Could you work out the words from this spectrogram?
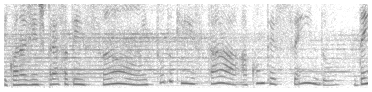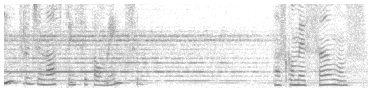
E quando a gente presta atenção em tudo que está acontecendo dentro de nós, principalmente, nós começamos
